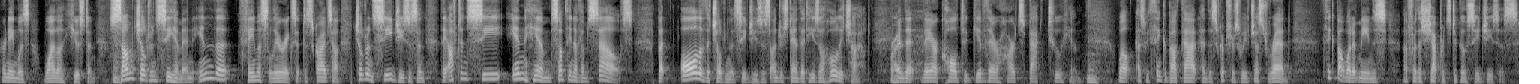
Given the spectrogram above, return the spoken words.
Her name was Wihla Houston. Hmm. Some children see him, and in the famous lyrics, it describes how children see Jesus and they often see in him something of themselves. But all of the children that see Jesus understand that he's a holy child Right. and that they are called to give their hearts back to him. Well, as we think about that and the scriptures we've just read, think about what it means uh, for the shepherds to go see Jesus.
